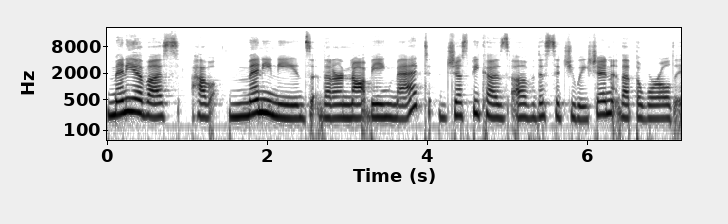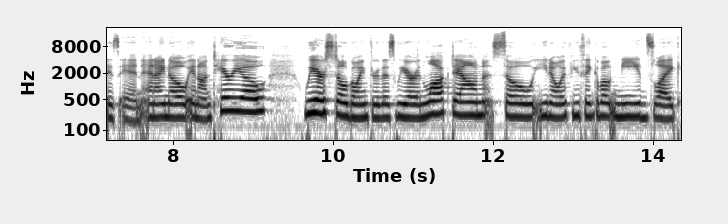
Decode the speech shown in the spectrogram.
many of us have many needs that are not being met just because of the situation that the world is in. And I know in Ontario, we are still going through this. We are in lockdown. So, you know, if you think about needs like,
